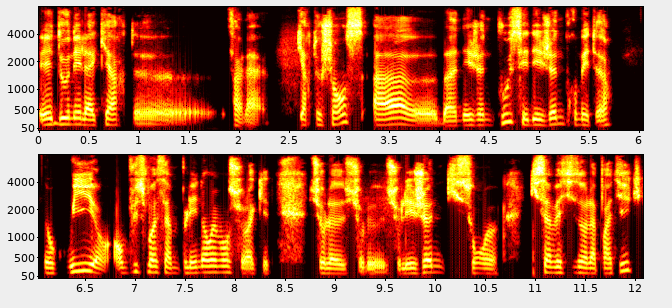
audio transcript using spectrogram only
et donné la carte, euh, enfin la carte chance à euh, bah, des jeunes pousses et des jeunes prometteurs. Donc oui, en, plus moi ça me plaît énormément sur la sur sur le, sur les jeunes qui sont, euh, qui s'investissent dans la pratique,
